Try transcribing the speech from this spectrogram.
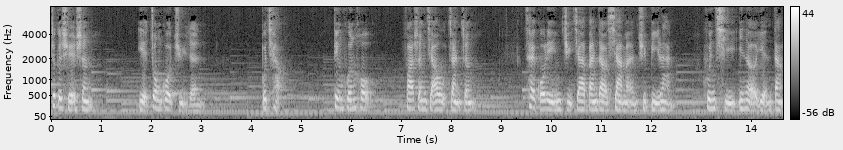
这个学生也中过举人。不巧，订婚后发生甲午战争，蔡国林举家搬到厦门去避难，婚期因而延宕。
